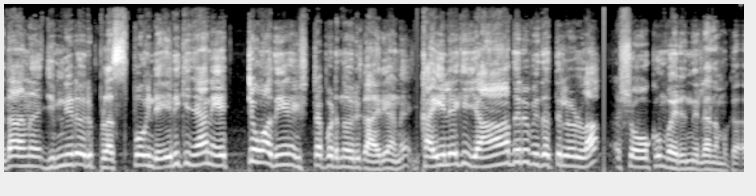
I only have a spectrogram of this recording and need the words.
എന്താണ് ജിംനിയുടെ ഒരു പ്ലസ് പോയിന്റ് എനിക്ക് ഞാൻ ഏറ്റവും അധികം ഇഷ്ടപ്പെടുന്ന ഒരു കാര്യമാണ് കയ്യിലേക്ക് യാതൊരു വിധത്തിലുള്ള ഷോക്കും വരുന്നില്ല നമുക്ക്.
